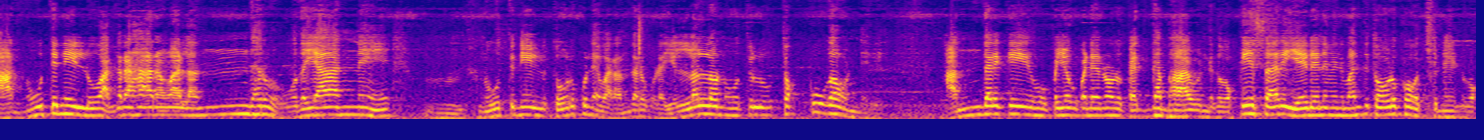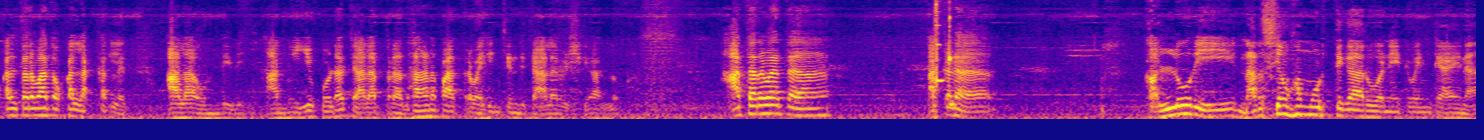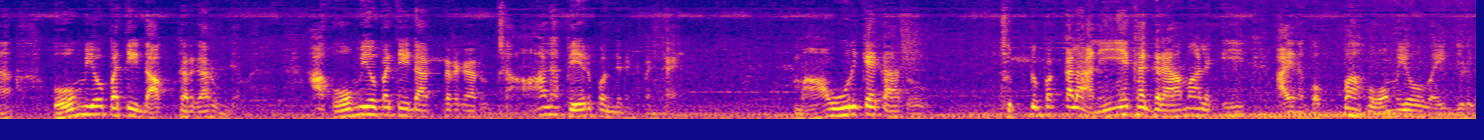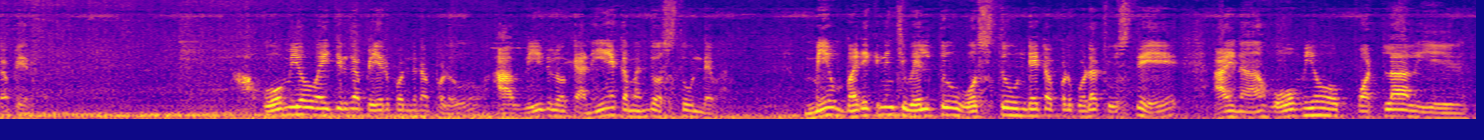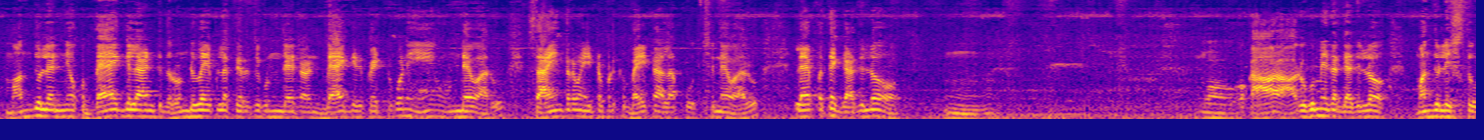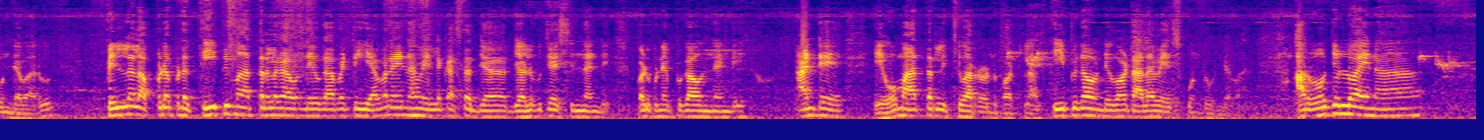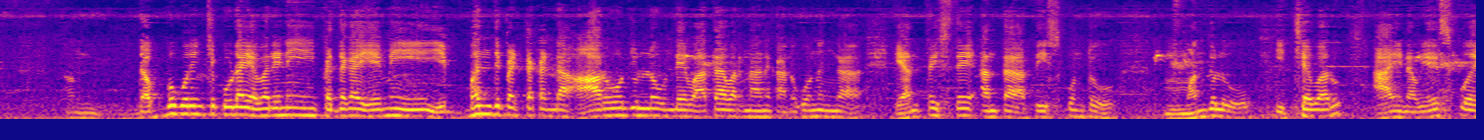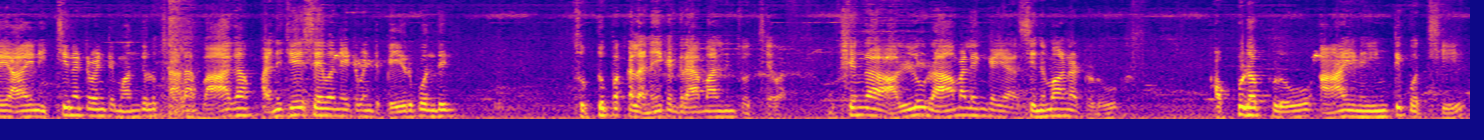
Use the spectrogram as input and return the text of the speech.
ఆ నూతి నీళ్ళు అగ్రహారం వాళ్ళందరూ ఉదయాన్నే నూతి నీళ్ళు తోడుకునే వారందరూ కూడా ఇళ్ళల్లో నూతులు తక్కువగా ఉండేవి. అందరికీ ఉపయోగపడే వాళ్ళు పెద్ద బావి ఉండేది. ఒకేసారి ఏడెనిమిది మంది తోడుకోవచ్చు నీళ్ళు. ఒకళ్ళ తర్వాత ఒకళ్ళు అక్కర్లేదు. అలా ఉండేది ఆ నుయ్యి కూడా చాలా ప్రధాన పాత్ర వహించింది చాలా విషయాల్లో. ఆ తర్వాత అక్కడ కల్లూరి నరసింహమూర్తి గారు అనేటువంటి ఆయన హోమియోపతి డాక్టర్ గారు ఉండేవారు. ఆ హోమియోపతి డాక్టర్ గారు చాలా పేరు పొందినటువంటి ఆయన. మా ఊరికే కాదు చుట్టుపక్కల అనేక గ్రామాలకి ఆయన గొప్ప హోమియో వైద్యుడిగా పేరు పొందారు. ఆ హోమియో వైద్యుడిగా పేరు పొందినప్పుడు ఆ వీధిలోకి అనేక మంది వస్తూ ఉండేవారు. మేము బడికి నుంచి వెళ్తూ వస్తూ ఉండేటప్పుడు కూడా చూస్తే ఆయన హోమియో పొట్లాలు ఈ మందులన్నీ ఒక బ్యాగ్ లాంటిది రెండు వైపులా తెరచుకుండేటువంటి బ్యాగ్ పెట్టుకొని ఉండేవారు. సాయంత్రం అయ్యేటప్పటికి బయట అలా కూర్చునేవారు. లేకపోతే గదిలో ఒక అరుగు మీద గదిలో మందులు ఇస్తూ ఉండేవారు. పిల్లలు అప్పుడప్పుడు తీపి మాత్రలుగా ఉండేవి కాబట్టి ఎవరైనా వెళ్ళి కాస్త జ- జలుబు చేసిందండి కడుపు నొప్పిగా ఉందండి. అంటే ఏవో మాత్రలు ఇచ్చేవారు రెండు పట్ల. తీపిగా ఉండే కాబట్టి అలా వేసుకుంటూ ఉండేవారు. ఆ రోజుల్లో ఆయన డబ్బు గురించి కూడా ఎవరిని పెద్దగా ఏమీ ఇబ్బంది పెట్టకుండా ఆ రోజుల్లో ఉండే వాతావరణానికి అనుగుణంగా ఎంత ఇస్తే అంత తీసుకుంటూ మందులు ఇచ్చేవారు. ఆయన వేసుకో ఆయన ఇచ్చినటువంటి మందులు చాలా బాగా పనిచేసేవనేటువంటి పేరు పొందింది చుట్టుపక్కల అనేక గ్రామాల నుంచి వచ్చేవారు. ముఖ్యంగా అల్లు రామలింగయ్య సినిమా నటుడు అప్పుడప్పుడు ఆయన ఇంటికి వచ్చి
